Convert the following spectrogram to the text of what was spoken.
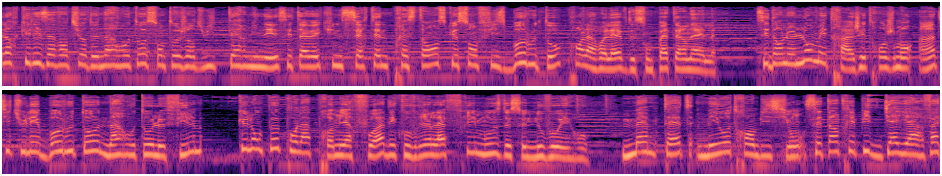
Alors que les aventures de Naruto sont aujourd'hui terminées, c'est avec une certaine prestance que son fils Boruto prend la relève de son paternel. C'est dans le long métrage étrangement intitulé Boruto Naruto le film que l'on peut pour la première fois découvrir la frimousse de ce nouveau héros. Même tête, mais autre ambition, cet intrépide gaillard va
